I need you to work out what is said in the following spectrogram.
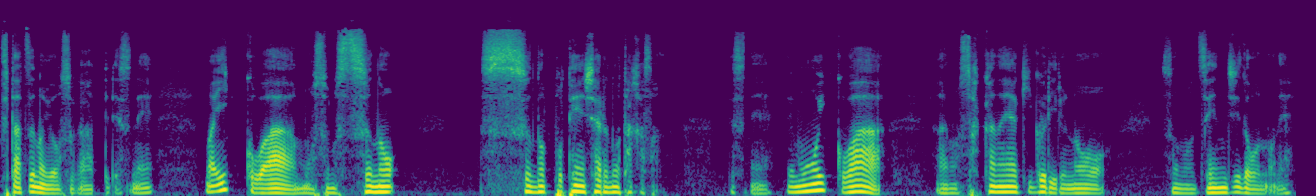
2つの要素があってですね、まあ、1個はもうその素の、素のポテンシャルの高さですね。で、もう1個は、あの、魚焼きグリルの、その全自動のね、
